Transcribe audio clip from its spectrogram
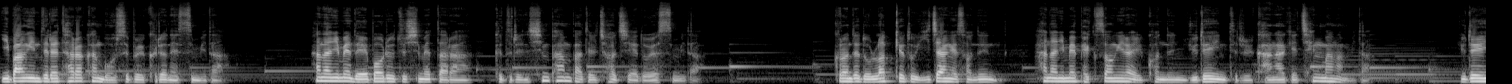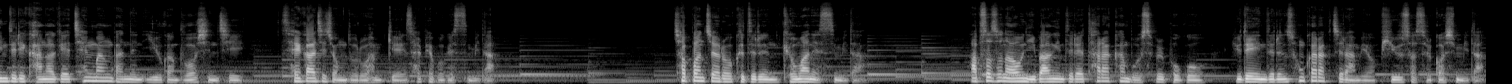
이방인들의 타락한 모습을 그려냈습니다. 하나님의 내버려 두심에 따라 그들은 심판받을 처지에 놓였습니다. 그런데 놀랍게도 2장에서는 하나님의 백성이라 일컫는 유대인들을 강하게 책망합니다. 유대인들이 강하게 책망받는 이유가 무엇인지 세 가지 정도로 함께 살펴보겠습니다. 첫 번째로 그들은 교만했습니다. 앞서서 나온 이방인들의 타락한 모습을 보고 유대인들은 손가락질하며 비웃었을 것입니다.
